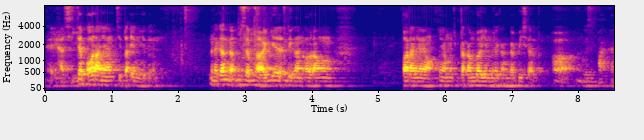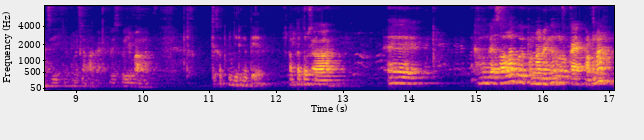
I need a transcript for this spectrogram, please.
hasil setiap orang yang ciptain gitu. Mereka nggak bisa bahagia dengan orang orang yang yang menciptakan bahagia mereka nggak bisa. Oh gue sepakat sih gue sepakat gue setuju banget. Cekat gue jadi ngerti ya? Apa terus? Eh, eh kalau nggak salah gue pernah dengar lo kayak pernah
